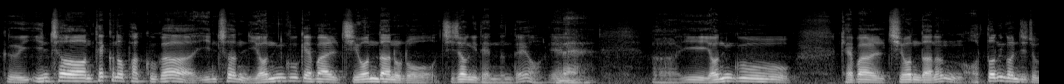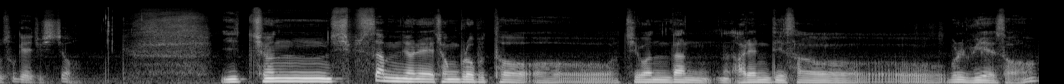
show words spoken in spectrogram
그 인천 테크노파크가 인천 연구개발 지원단으로 지정이 됐는데요. 예. 네. 어, 이 연구 개발 지원단은 어떤 건지 좀 소개해 주시죠. 2013년에 정부로부터 어, 지원단 R&D 사업을 위해서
